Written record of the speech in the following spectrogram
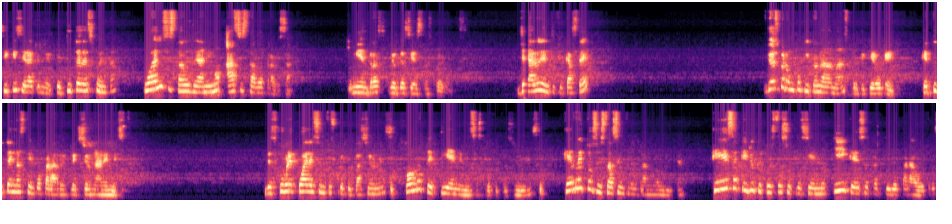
sí quisiera que, que tú te des cuenta cuáles estados de ánimo has estado atravesando mientras yo te hacía estas preguntas. ¿Ya lo identificaste? Yo espero un poquito nada más porque quiero que, que tú tengas tiempo para reflexionar en esto. Descubre cuáles son tus preocupaciones, cómo te tienen esas preocupaciones, qué retos estás enfrentando ahorita ¿Qué es aquello que tú estás ofreciendo y que es atractivo para otros?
